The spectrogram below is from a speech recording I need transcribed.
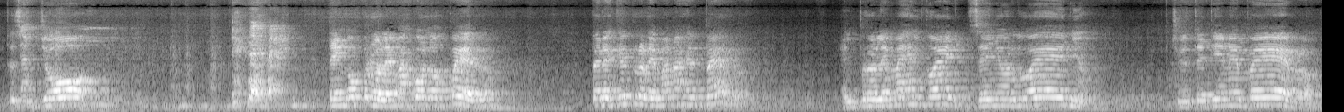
entonces, yo... Tengo problemas con los perros, pero es que el problema no es el perro. El problema es el dueño. Señor dueño, si usted tiene perro,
